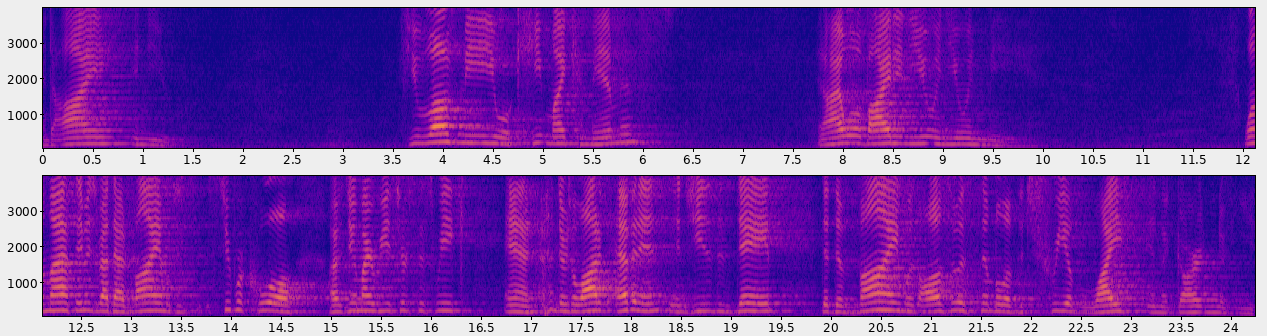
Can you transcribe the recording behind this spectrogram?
and I in you. If you love me, you will keep my commandments, and I will abide in you, and you in me. One last image about that vine, which is super cool. I was doing my research this week, and there's a lot of evidence in Jesus' day that the vine was also a symbol of the tree of life in the Garden of Eden.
